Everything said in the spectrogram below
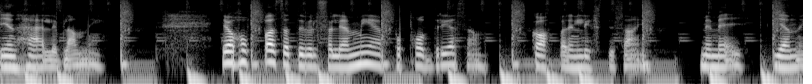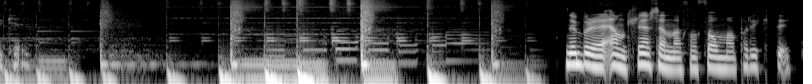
i en härlig blandning. Jag hoppas att du vill följa med på poddresan Skapa din livsdesign med mig, Jenny Kay. Nu börjar det äntligen kännas som sommar på riktigt.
